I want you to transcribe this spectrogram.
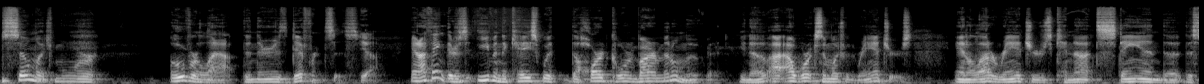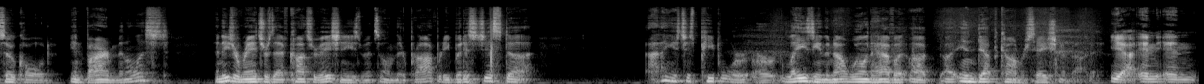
so much more overlap than there is differences. Yeah. And I think there's even the case with the hardcore environmental movement. You know, I, I work so much with ranchers, and a lot of ranchers cannot stand the, the so-called environmentalist. And these are ranchers that have conservation easements on their property, but it's just, uh, I think it's just people are, are lazy and they're not willing to have a, a, a in-depth conversation about it. Yeah, and and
